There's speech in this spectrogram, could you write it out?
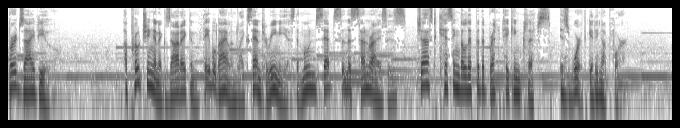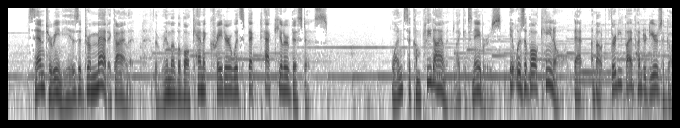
bird's eye view. Approaching an exotic and fabled island like Santorini as the moon sets and the sun rises, just kissing the lip of the breathtaking cliffs is worth getting up for. Santorini is a dramatic island, the rim of a volcanic crater with spectacular vistas. Once a complete island like its neighbors, it was a volcano that, about 3,500 years ago,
